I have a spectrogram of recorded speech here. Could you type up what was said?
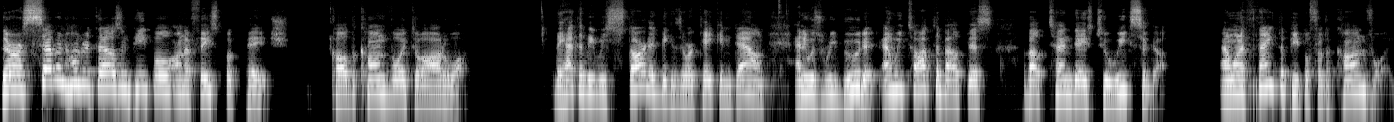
There are 700,000 people on a Facebook page called the Convoy to Ottawa. They had to be restarted because they were taken down and it was rebooted. And we talked about this about 10 days, two weeks ago. And I want to thank the people for the convoy.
